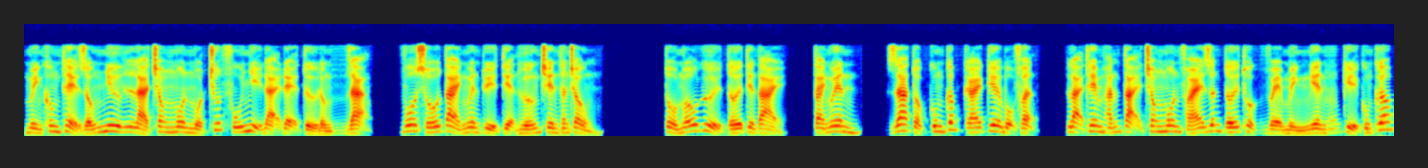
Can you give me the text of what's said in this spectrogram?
mình không thể giống như là trong môn một chút phú nhị đại đệ tử đồng dạng, vô số tài nguyên tùy tiện hướng trên thân chồng. Tổ mẫu gửi tới tiền tài, tài nguyên, gia tộc cung cấp cái kia bộ phận, lại thêm hắn tại trong môn phái dẫn tới thuộc về mình niên kỷ cung cấp,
